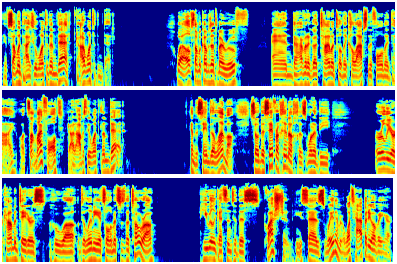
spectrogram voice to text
if someone dies, who wanted them dead? God wanted them dead. Well, if someone comes onto my roof and they're having a good time until they collapse and they fall and they die, well, it's not my fault. God obviously wanted them dead. Again, the same dilemma. So the Sefer Chinuch is one of the earlier commentators who uh, delineates all the mitzvahs of the Torah, he really gets into this question. He says, wait a minute, what's happening over here?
